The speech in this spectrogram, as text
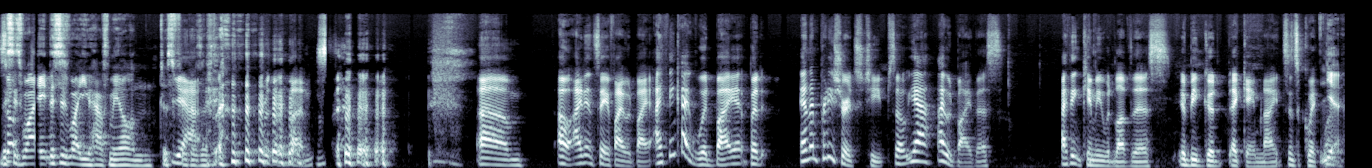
This So- is why this is why you have me on just Yeah, because of for the puns. um, oh, I didn't say if I would buy it. I think I would buy it, but and I'm pretty sure it's cheap. So yeah, I would buy this. I think Kimmy would love this. It'd be good at game nights. It's a quick one. yeah.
